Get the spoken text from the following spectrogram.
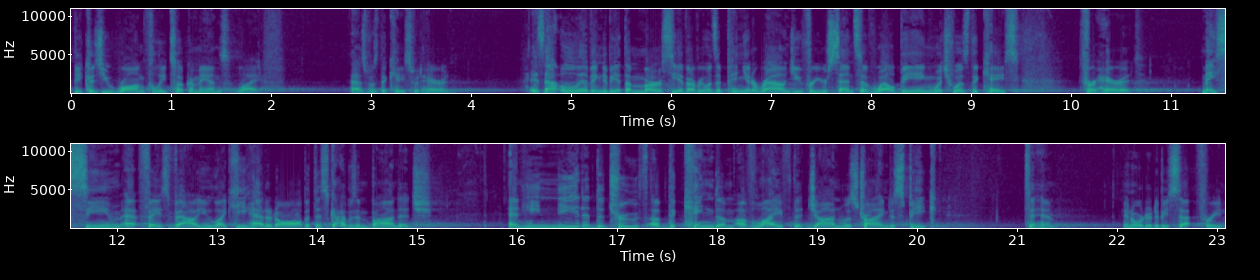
because you wrongfully took a man's life, as was the case with Herod. It's not living to be at the mercy of everyone's opinion around you for your sense of well being, which was the case for Herod. It may seem at face value like he had it all, but this guy was in bondage. And he needed the truth of the kingdom of life that John was trying to speak to him in order to be set free.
